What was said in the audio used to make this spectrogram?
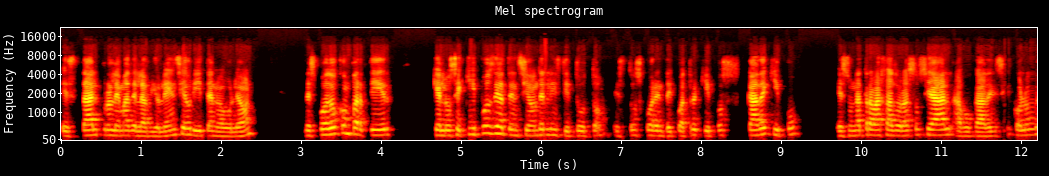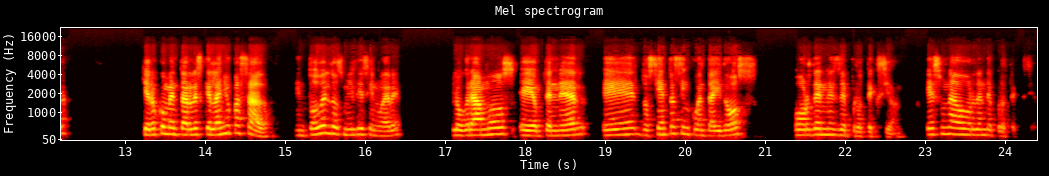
está el problema de la violencia ahorita en Nuevo León, les puedo compartir que los equipos de atención del instituto, estos 44 equipos, cada equipo es una trabajadora social, abogada y psicóloga. Quiero comentarles que el año pasado, en todo el 2019, logramos eh, obtener 252 eh, órdenes de protección. ¿Qué es una orden de protección?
